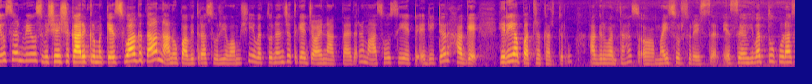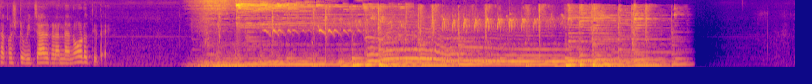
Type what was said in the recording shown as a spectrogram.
News and views ವಿಶೇಷ ಕಾರ್ಯಕ್ರಮಕ್ಕೆ ಸ್ವಾಗತ. ನಾನು ಪವಿತ್ರ ಸೂರ್ಯವಂಶಿ. ಇವತ್ತು ನನ್ನ ಜೊತೆಗೆ ಜಾಯಿನ್ ಆಗ್ತಾ ಇದ್ದಾರೆ ನಮ್ಮ ಅಸೋಸಿಯೇಟ್ ಎಡಿಟರ್ ಹಾಗೆ ಹಿರಿಯ ಪತ್ರಕರ್ತರು ಆಗಿರುವಂತಹ ಮೈಸೂರು ಸುರೇಶ್ ಸರ್. ಎಸ್, ಇವತ್ತು ಕೂಡ ಸಾಕಷ್ಟು ವಿಚಾರಗಳನ್ನು ನೋಡುತ್ತಿದೆ.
